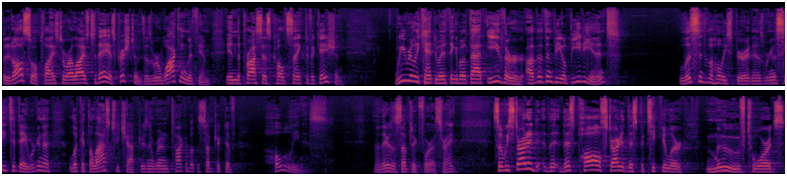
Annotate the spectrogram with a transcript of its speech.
But it also applies to our lives today as Christians, as we're walking with Him in the process called sanctification. We really can't do anything about that either, other than be obedient, listen to the Holy Spirit. And as we're going to see today, we're going to look at the last two chapters and we're going to talk about the subject of holiness. Now, there's a subject for us, right? So, we started this, Paul started this particular move towards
